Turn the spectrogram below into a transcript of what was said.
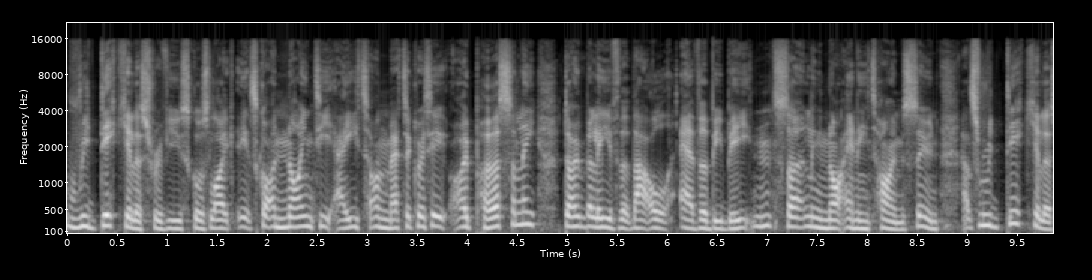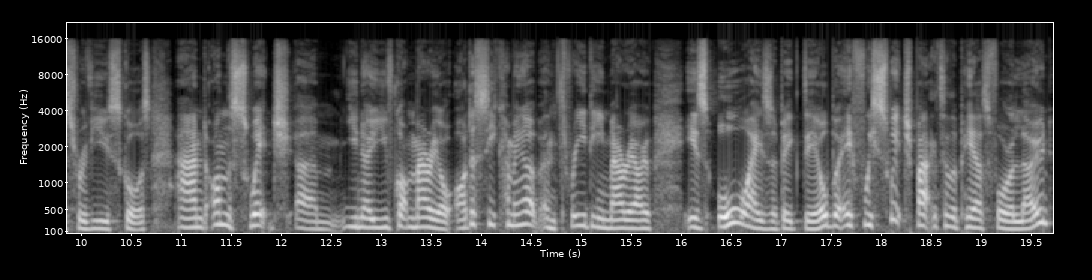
ridiculous review scores. Like it's got a 98 on Metacritic I personally don't believe that that'll ever be beaten, certainly not anytime soon. That's ridiculous review scores. And on the Switch, um, you know, you've got Mario Odyssey coming up, and 3D Mario is always a big deal. But if we switch back to the PS4 alone,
